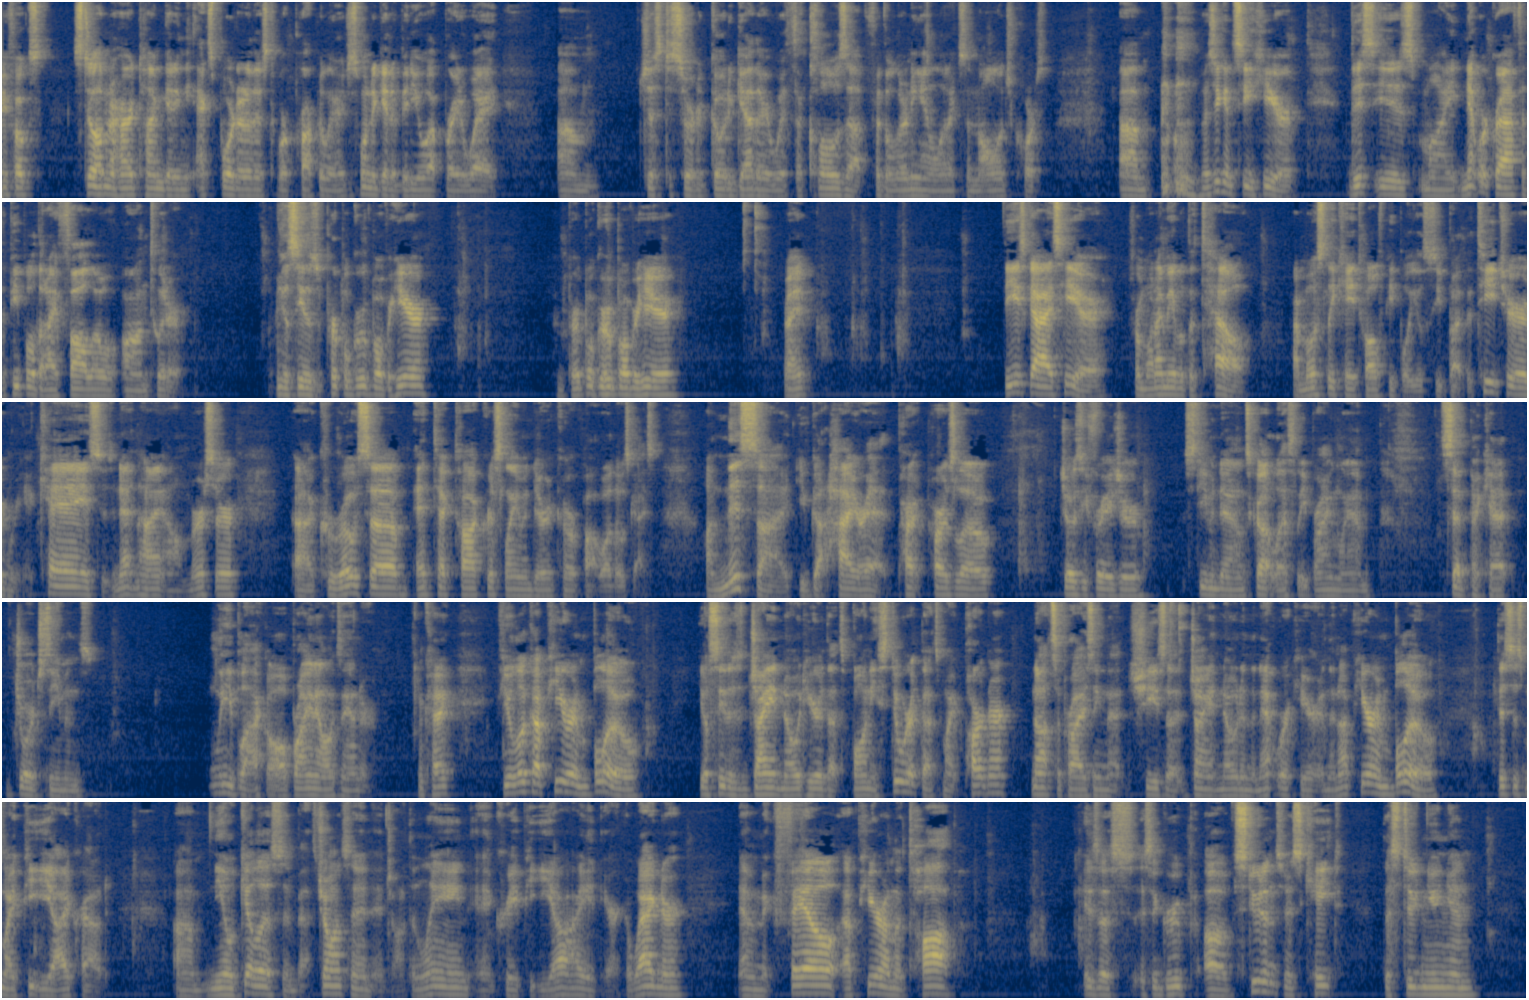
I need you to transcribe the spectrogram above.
Hey folks, still having a hard time getting the export out of this to work properly. I just wanted to get a video up right away um, just to sort of go together with a close up for the Learning Analytics and Knowledge course. Um, as you can see here, this is my network graph of the people that I follow on Twitter. You'll see there's a purple group over here, a purple group over here, right? These guys here, from what I'm able to tell, are mostly K-12 people. You'll see Bud the Teacher, Maria Kay, Susan Ettenheim, Al Mercer, uh, Kurosa, Ed Tech Talk, Chris Lehmann, Darren Kuropatwa, those guys. On this side, you've got higher ed, Pat Parslow, Josie Fraser, Stephen Downes, Scott Leslie, Brian Lamb, Seb Paquette, George Siemens, Leigh Blackall, Bryan Alexander. Okay? If you look up here in blue, you'll see this giant node here. That's Bonnie Stewart. That's my partner. Not surprising that she's a giant node in the network here. And then up here in blue, this is my PEI crowd. Um, Neil Gillis and Beth Johnson and Jonathan Lane and Create PEI and Erica Wagner. Emma McPhail. Up here on the top is a, is a group of students. There's Kate, the Student Union,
